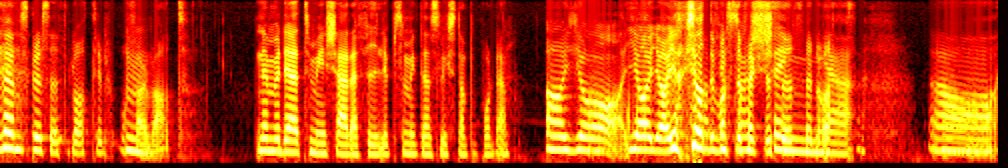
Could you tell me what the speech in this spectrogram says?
Vem ska du säga förlåt till och Mm. för vad? Nej men det är till min kära Filip som inte ens lyssnar på podden. Ah, ja, ja, ja, ja, ja, du måste faktiskt säga förlåt. Ja.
